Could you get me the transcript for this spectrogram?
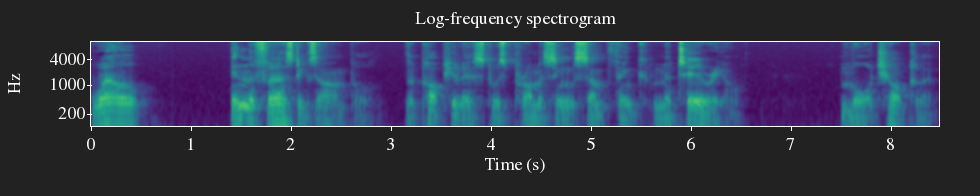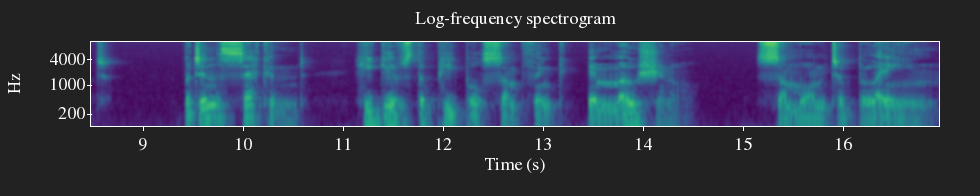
Well, in the first example, the populist was promising something material, more chocolate. But in the second, he gives the people something emotional, someone to blame.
